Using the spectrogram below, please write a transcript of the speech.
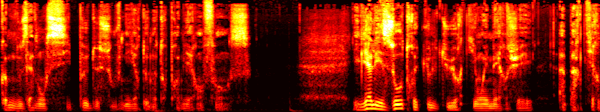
comme nous avons si peu de souvenirs de notre première enfance. Il y a les autres cultures qui ont émergé à partir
